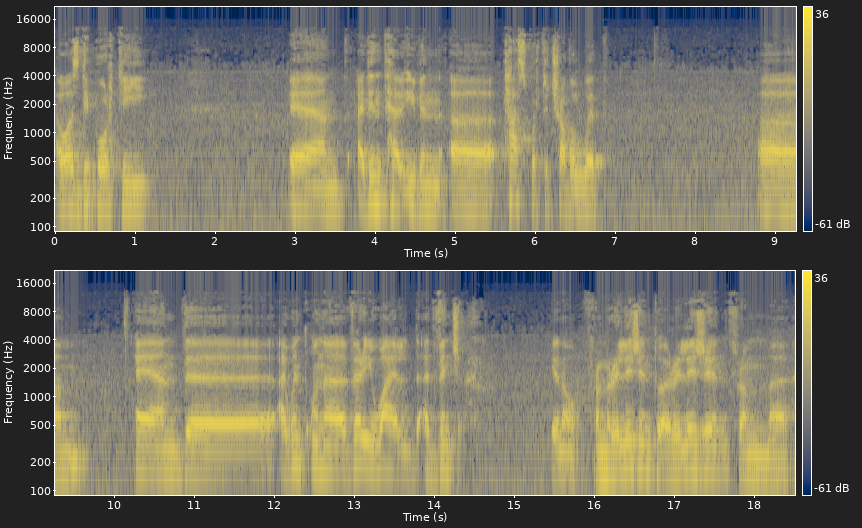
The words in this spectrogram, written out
I was deportee. And I didn't have even a passport to travel with. Um, and uh, I went on a very wild adventure you know, from religion to a religion, from a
